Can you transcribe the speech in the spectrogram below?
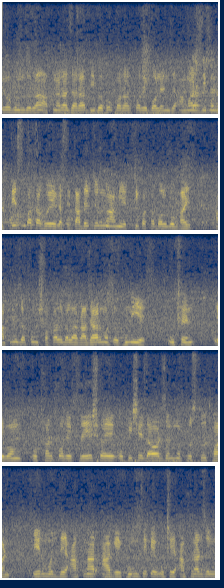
প্রিয় বন্ধুরা, আপনারা যারা বিবাহ করার পরে বলেন যে আমার জীবন তেজপাতা হয়ে গেছে, তাদের জন্য আমি একটি কথা বলব ভাই। আপনি যখন সকালবেলা রাজার মতো ঘুমিয়ে উঠেন এবং ওঠার পরে ফ্রেশ হয়ে অফিসে যাওয়ার জন্য প্রস্তুত হন, এর মধ্যে আপনার আগে ঘুম থেকে উঠে আপনার জন্য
